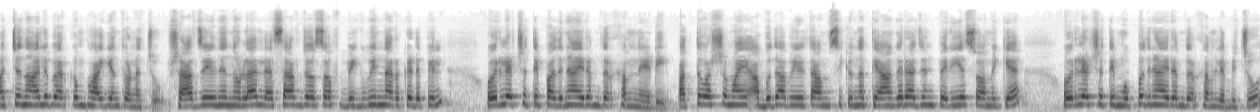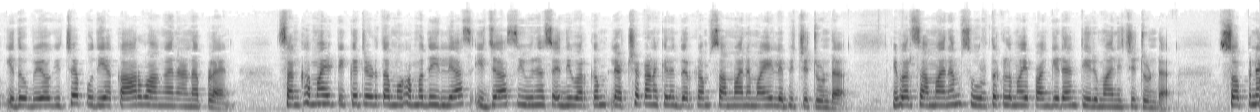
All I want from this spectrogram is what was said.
മറ്റു നാലു പേർക്കും ഭാഗ്യം തുണച്ചു. ഷാർജയിൽ നിന്നുള്ള ലസാർ ജോസഫ് ബിഗ് വിൻ നറുക്കെടുപ്പിൽ ഒരു ലക്ഷത്തി പതിനായിരം ദീർഘം നേടി. പത്ത് വർഷമായി അബുദാബിയിൽ താമസിക്കുന്ന ത്യാഗരാജൻ പെരിയസ്വാമിക്ക് ഒരു ലക്ഷത്തി മുപ്പതിനായിരം ദീർഘം ലഭിച്ചു. ഇത് ഉപയോഗിച്ച് പുതിയ കാർ വാങ്ങാനാണ് പ്ലാൻ. സംഘമായി ടിക്കറ്റ് എടുത്ത മുഹമ്മദ് ഇല്യാസ് ഇജാസ് യൂനസ് എന്നിവർക്കും ലക്ഷക്കണക്കിന് ദീർഘം സമ്മാനമായി ലഭിച്ചിട്ടുണ്ട്. ഇവർ സമ്മാനം സുഹൃത്തുക്കളുമായി പങ്കിടാൻ തീരുമാനിച്ചിട്ടുണ്ട്. സ്വപ്ന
